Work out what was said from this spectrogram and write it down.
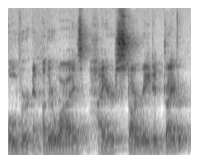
over an otherwise higher star rated driver.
